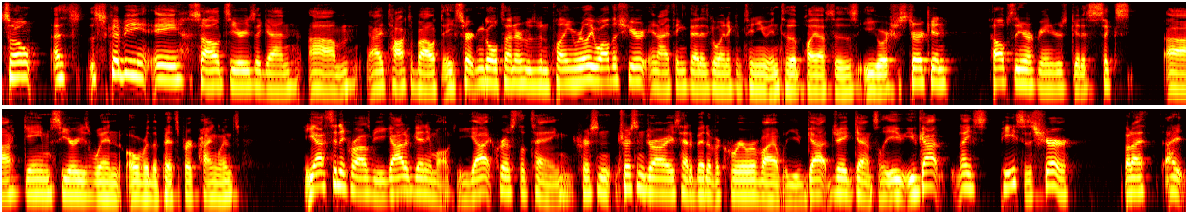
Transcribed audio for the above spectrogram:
So this could be a solid series again. Um, I talked about a certain goaltender who's been playing really well this year, and I think that is going to continue into the playoffs. Is Igor Shesterkin helps the New York Rangers get a six uh, game series win over the Pittsburgh Penguins. You got Sidney Crosby, you got Evgeny Malkin, you got Chris Letang, Tristan, Tristan Jarry's had a bit of a career revival. You've got Jake Guentzel. You, you've got nice pieces, sure. But I I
